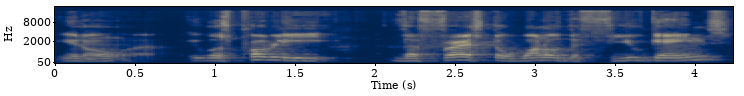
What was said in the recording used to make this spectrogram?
you know, it was probably the first or one of the few games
